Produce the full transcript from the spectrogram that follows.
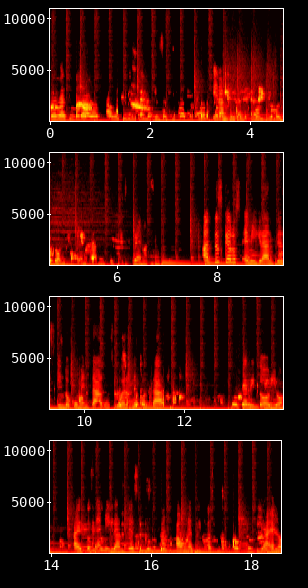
Los resultados aún siguen siendo insatisfactorios y las medidas de control son extremadamente extremas. Antes que los emigrantes indocumentados fueron deportados del territorio a estos emigrantes que a una situación de en la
